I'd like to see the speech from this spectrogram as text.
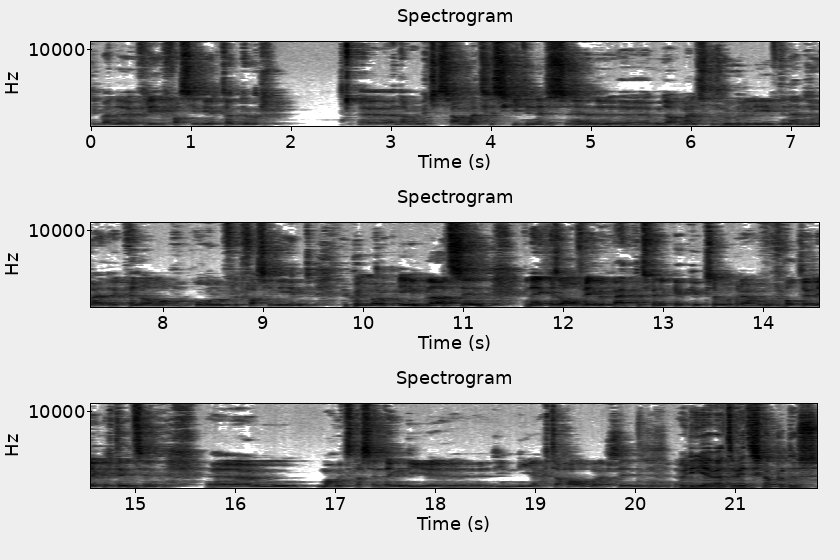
Ik ben vrij gefascineerd daardoor. Uh, en dan een beetje samen met geschiedenis, hè, de, uh, hoe dat mensen vroeger leefden en zo verder. Ik vind het allemaal ongelooflijk fascinerend. Je kunt maar op één plaats zijn. En eigenlijk is dat al vrij beperkend, vind ik. Ik zou graag overal tegelijkertijd zijn. Um, maar goed, dat zijn dingen die, uh, die niet echt haalbaar zijn. Je, jij bent wetenschapper, dus...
